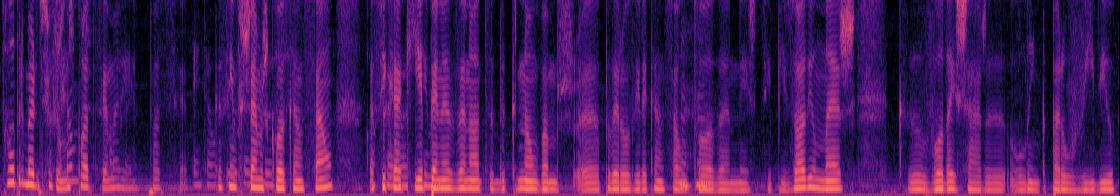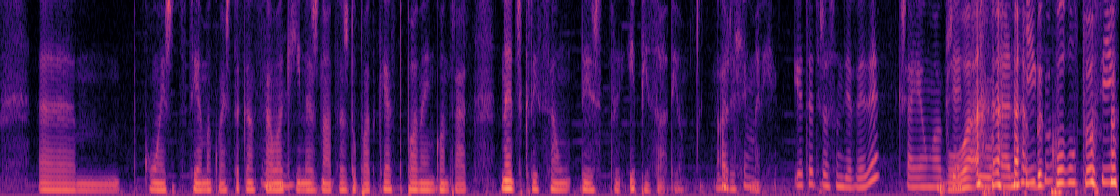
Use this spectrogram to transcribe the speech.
Fala primeiro dos, filmes, filmes, pode ser, Maria. Okay. Pode ser. Então, que assim fechamos com a canção. Okay, Fica aqui ótimo. apenas a nota de que não vamos uh, poder ouvir a canção uhum. toda neste episódio, mas que vou deixar uh, o link para o vídeo um, com este tema, com esta canção uhum. aqui nas notas do podcast, podem encontrar na descrição deste episódio. Agora sim, Maria. Eu até trouxe um DVD, que já é um objeto Boa. antigo. De culto. Sim. Uh,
